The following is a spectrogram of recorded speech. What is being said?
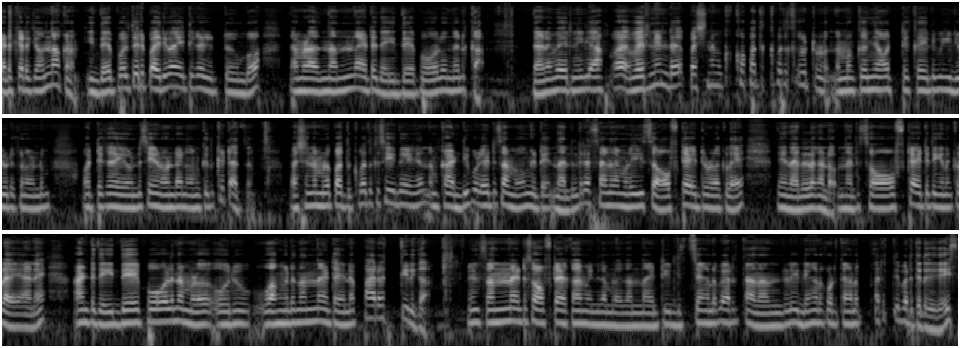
ഇടയ്ക്കിടയ്ക്ക് ഒന്ന് നോക്കണം. ഇതേപോലത്തെ ഒരു പരിവായിട്ട് കിട്ടുമ്പോൾ നമ്മളത് നന്നായിട്ട് ഇതേപോലെ ഒന്ന് എടുക്കാം. ഇതാണ് വരുന്നില്ല. വരുന്നുണ്ട്. പക്ഷെ നമുക്ക് പതുക്കെ പതുക്കെ കിട്ടുള്ളൂ. നമുക്ക് ഞാൻ ഒറ്റ കയ്യിൽ വീഡിയോ എടുക്കണോണ്ടും ഒറ്റ കൈ കൊണ്ട് ചെയ്യണോണ്ടാണ് നമുക്കിത് കിട്ടാത്തത്. പക്ഷെ നമ്മൾ പതുക്കെ പതുക്കെ ചെയ്ത് കഴിഞ്ഞാൽ നമുക്ക് അടിപൊളിയായിട്ട് സംഭവം കിട്ടും. നല്ല രസമാണ് നമ്മൾ ഈ സോഫ്റ്റ് ആയിട്ടുള്ള ക്ലേ നല്ല കണ്ടോ? നല്ല സോഫ്റ്റ് ആയിട്ടിരിക്കുന്ന ക്ലേ ആണ്. എന്നിട്ട് ഇതേപോലെ നമ്മൾ ഒരു അങ്ങോട്ട് നന്നായിട്ട് അതിനെ പരത്തിയിടുക. മീൻസ് നന്നായിട്ട് സോഫ്റ്റ് ആക്കാൻ വേണ്ടി നമ്മൾ നന്നായിട്ട് ഇടിച്ച് അങ്ങോട്ട് പരത്താൻ നല്ല ഇടി അങ്ങോട്ട് കൊടുത്ത് അങ്ങോട്ട് പരത്തി പരത്തിയെടുക്കുക ഗൈസ്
